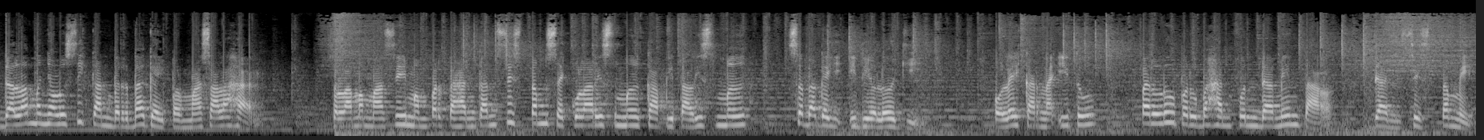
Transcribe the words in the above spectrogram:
dalam menyolusikan berbagai permasalahan selama masih mempertahankan sistem sekularisme kapitalisme sebagai ideologi. Oleh karena itu, perlu perubahan fundamental dan sistemis.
